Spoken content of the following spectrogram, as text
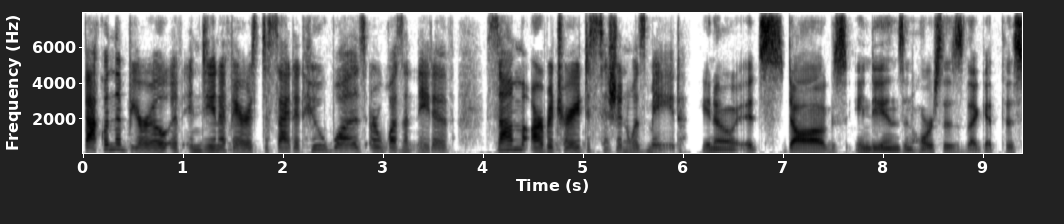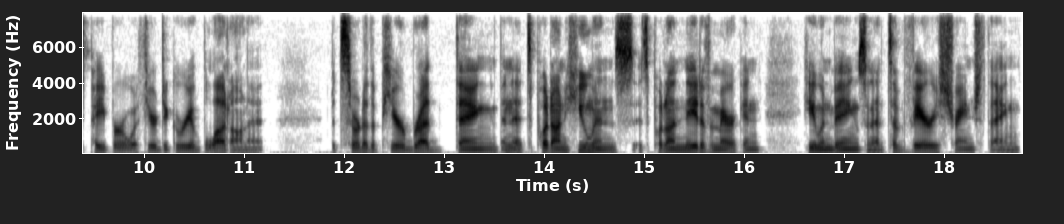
back when the Bureau of Indian Affairs decided who was or wasn't Native, some arbitrary decision was made. You know, it's dogs, Indians, and horses that get this paper with your degree of blood on it. It's sort of the purebred thing, and it's put on humans, it's put on Native American human beings, and it's a very strange thing.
